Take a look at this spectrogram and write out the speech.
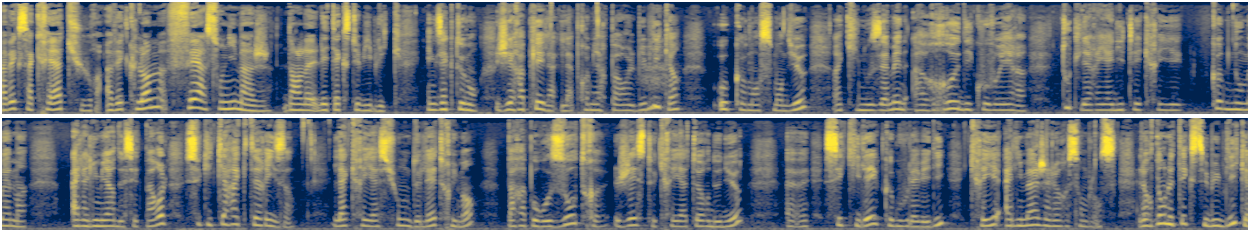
avec sa créature, avec l'homme fait à son image dans les textes bibliques. Exactement. J'ai rappelé la, première parole biblique, hein, au commencement Dieu, hein, qui nous amène à redécouvrir toutes les réalités créées comme nous-mêmes à la lumière de cette parole, ce qui caractérise la création de l'être humain par rapport aux autres gestes créateurs de Dieu, euh, c'est qu'il est, comme vous l'avez dit, créé à l'image, à la ressemblance. Alors dans le texte biblique,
